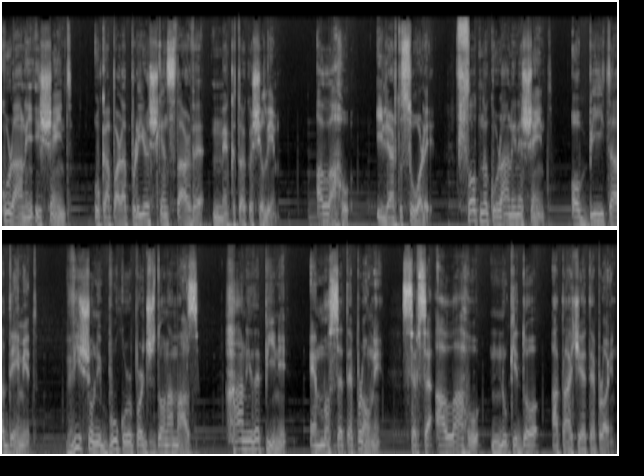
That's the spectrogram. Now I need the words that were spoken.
Kurani i Shenjtë u ka paraprirë shkencëtarëve me këtë këshillim. Allahu, i Lartësuari, thotë në Kuranin e Shenjtë, O bij të Ademit, vishuni bukur për çdo namaz, hani dhe pini, e mos e teproni, sepse Allahu nuk i do ata që e teprojnë.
